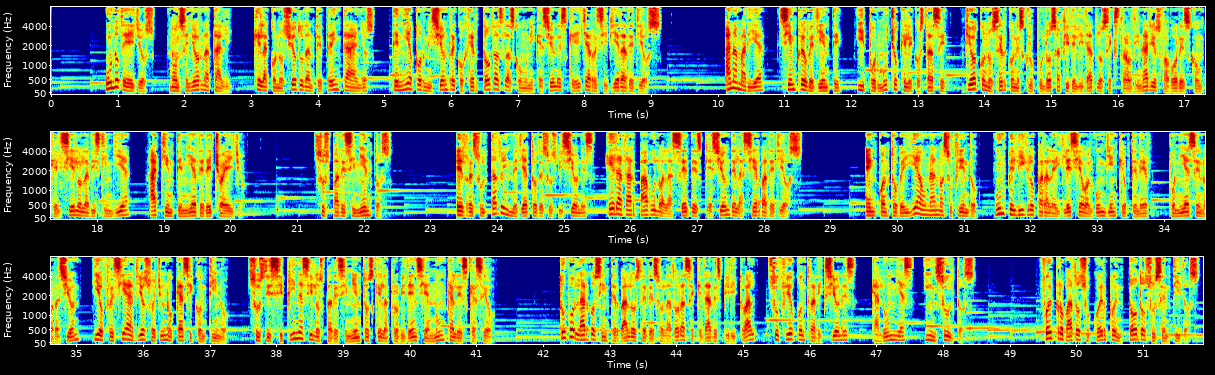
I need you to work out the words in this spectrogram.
Uno de ellos, Monseñor Natali, que la conoció durante 30 años, tenía por misión recoger todas las comunicaciones que ella recibiera de Dios. Ana María, siempre obediente, y por mucho que le costase, dio a conocer con escrupulosa fidelidad los extraordinarios favores con que el cielo la distinguía, a quien tenía derecho a ello. Sus padecimientos. El resultado inmediato de sus visiones era dar pábulo a la sed de expiación de la sierva de Dios. En cuanto veía a un alma sufriendo, un peligro para la iglesia o algún bien que obtener, poníase en oración y ofrecía a Dios su ayuno casi continuo, sus disciplinas y los padecimientos que la providencia nunca le escaseó. Tuvo largos intervalos de desoladora sequedad espiritual, sufrió contradicciones, calumnias, insultos. Fue probado su cuerpo en todos sus sentidos.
